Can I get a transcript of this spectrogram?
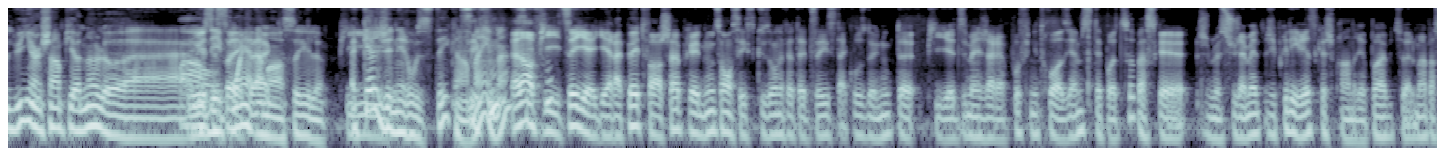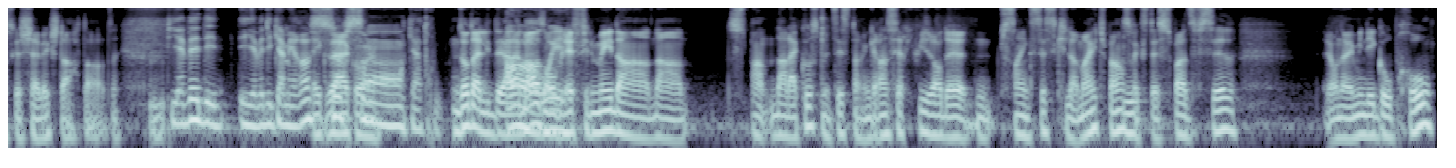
Lui, il a un championnat là, à... Wow. il y a Oui, des points à ramasser. Là. Puis- Quelle générosité quand même. Hein? Ah non, puis tu sais, il, il aurait pu être fâché après nous. On s'est excusé, on a fait, tu c'est à cause de nous. que Puis il a dit, mais j'aurais pas fini troisième si c'était pas de ça parce que je me suis jamais. J'ai pris des risques que je prendrais pas habituellement parce que je savais que j'étais en retard. sais. puis il y avait des, il y avait des caméras Exact, sur son 4 roues. Nous autres, à, à la Ah, base, oui. on voulait filmer dans, dans, dans la course, mais tu sais, c'est un grand circuit, genre de 5-6 km, je pense. Mm. Fait que c'était super difficile. Et on avait mis des GoPros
